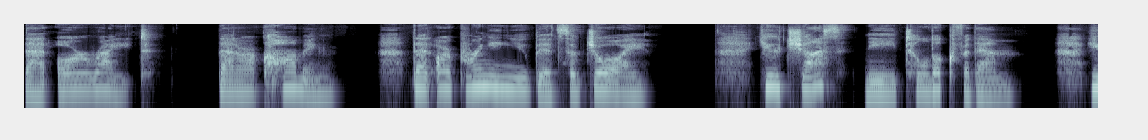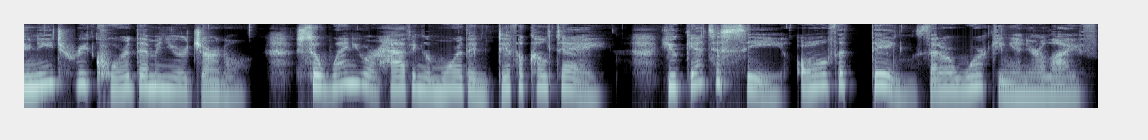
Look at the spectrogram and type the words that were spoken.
that are right, that are calming, that are bringing you bits of joy. You just need to look for them. You need to record them in your journal so when you are having a more than difficult day, you get to see all the things that are working in your life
